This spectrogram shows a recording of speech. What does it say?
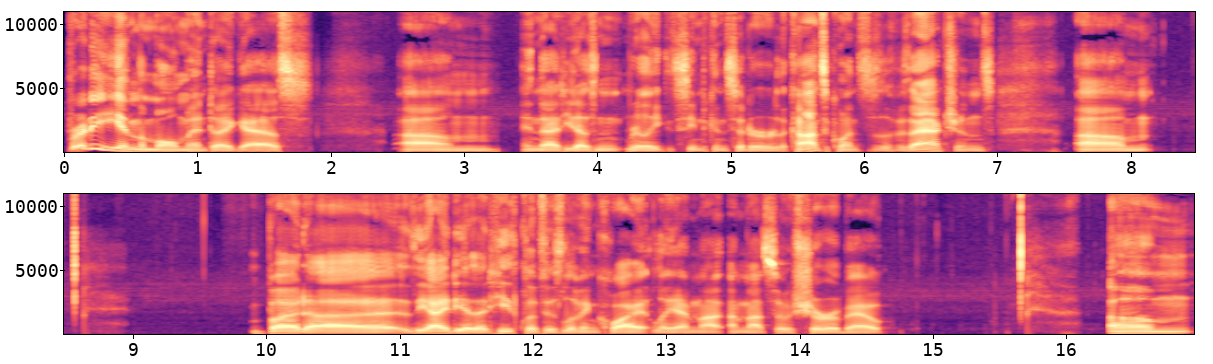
pretty in the moment, I guess. Um, in that he doesn't really seem to consider the consequences of his actions. Um, but uh, the idea that Heathcliff is living quietly, I'm not I'm not so sure about. Um,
